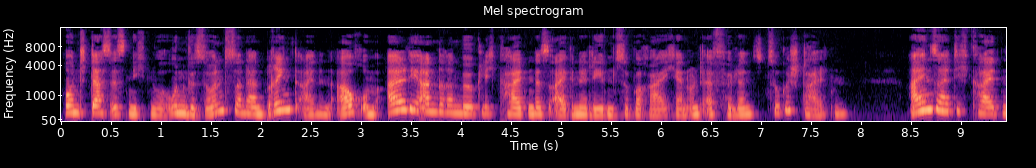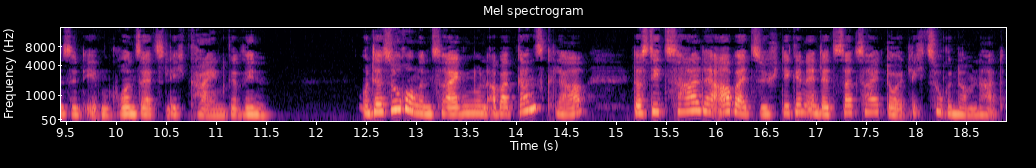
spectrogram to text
Und das ist nicht nur ungesund, sondern bringt einen auch um all die anderen Möglichkeiten, das eigene Leben zu bereichern und erfüllend zu gestalten. Einseitigkeiten sind eben grundsätzlich kein Gewinn. Untersuchungen zeigen nun aber ganz klar, dass die Zahl der Arbeitssüchtigen in letzter Zeit deutlich zugenommen hat.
